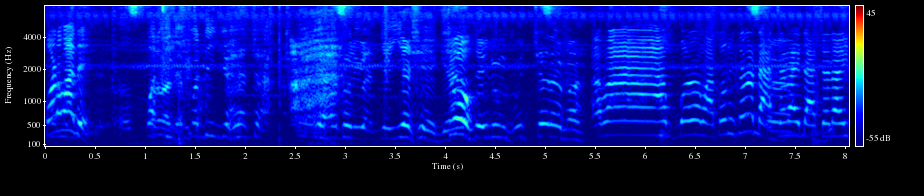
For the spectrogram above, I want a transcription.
પડવા દે. પતી પતી ગયો છે ચા બે હા થોડી વાર જઈએ છીએ ઘેર જો. જઈને છે રે માં આવા બધા વાતો નહીં કરો ડાચડાઈ ડાચડાઈ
